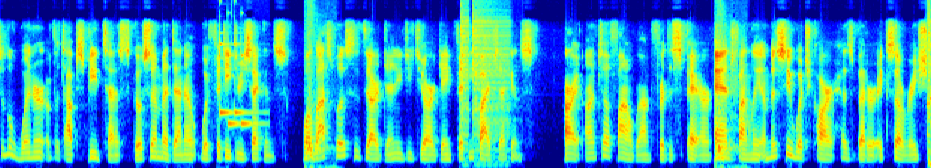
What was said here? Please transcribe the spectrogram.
So the winner of the top speed test goes to Modena with 53 seconds, while last place is the Ardente GTR getting 55 seconds. Alright, on to the final round for this pair. And finally, I'm to see which car has better acceleration.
